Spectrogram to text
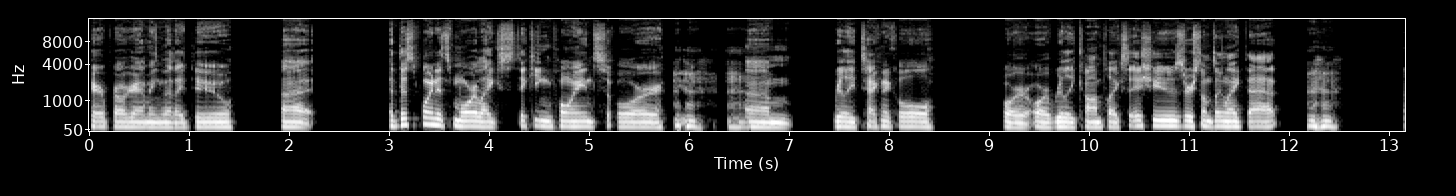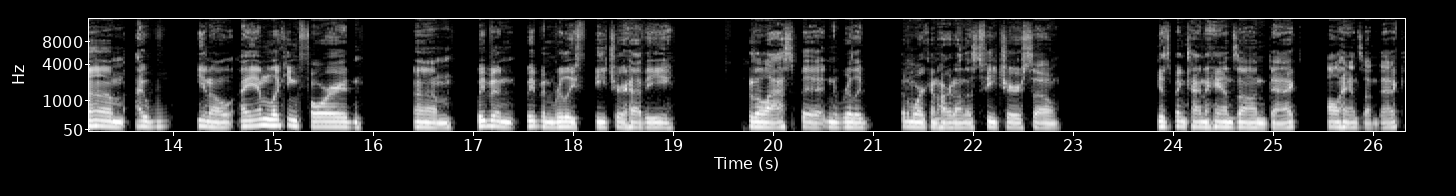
pair programming that I do. Uh at this point it's more like sticking points or Mhm, mhm. um really technical or or really complex issues or something like that. Mhm. um I you know i am looking forward um we've been we've been really feature heavy for the last bit and really been working hard on this feature so it's been kind of hands on deck all hands on deck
